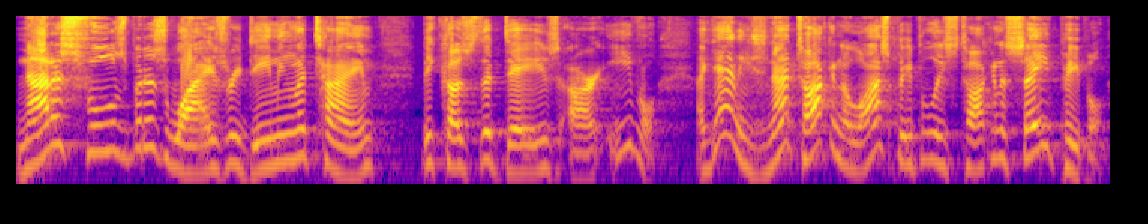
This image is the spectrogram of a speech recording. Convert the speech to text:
not as fools, but as wise, redeeming the time, because the days are evil. Again, he's not talking to lost people, he's talking to saved people.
